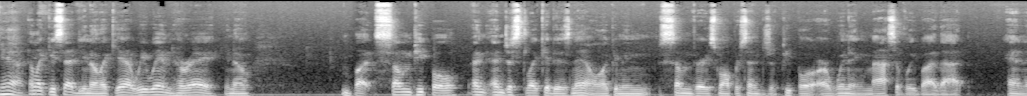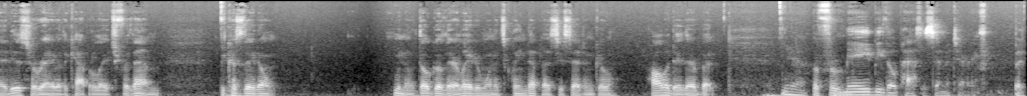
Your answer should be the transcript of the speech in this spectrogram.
Yeah. And like you said, you know, like yeah, we win, hooray, you know. But some people, and and just like it is now, like I mean, some very small percentage of people are winning massively by that, and it is hooray with a capital H for them, because they don't, you know, they'll go there later when it's cleaned up, as you said, and go holiday there. But Yeah, But for maybe they'll pass a cemetery, but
